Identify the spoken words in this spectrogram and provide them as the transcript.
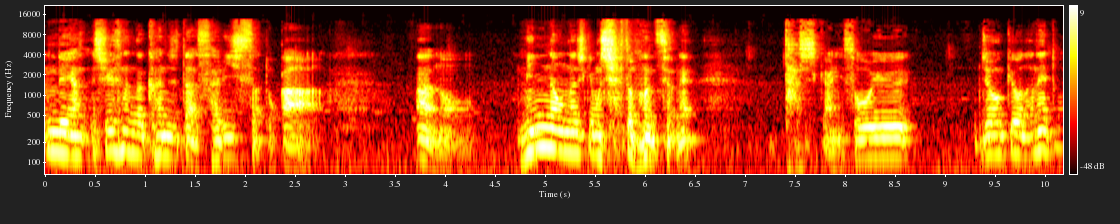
で周平さんが感じた寂しさとかあのみんな同じ気持ちだと思うんですよね。確かにそういう状況だねと。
